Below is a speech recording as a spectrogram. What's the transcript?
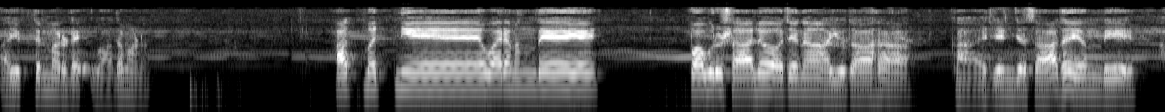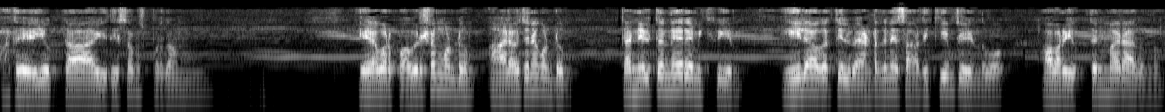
അയുക്തന്മാരുടെ വാദമാണ്. ആത്മജ്ഞേ വരമന്ദേയെ പൗരുഷാലോചനായുധാ കാര്യം ച സാധയന്തി ഹതേയുക്ത ഇതി സംസ്കൃതം. ഏവർ പൗരുഷം കൊണ്ടും ആലോചന കൊണ്ടും തന്നിൽ തന്നെ രമിക്കുകയും ഈ ലോകത്തിൽ വേണ്ടതിനെ സാധിക്കുകയും ചെയ്യുന്നുവോ അവർ യുക്തന്മാരാകുന്നു.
